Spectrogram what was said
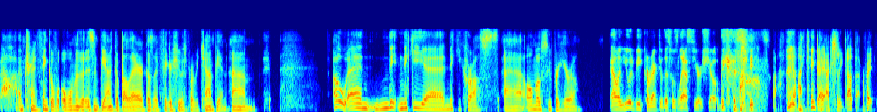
Ah, I'm trying to think of a woman that isn't Bianca Belair because I figure she was probably champion. Um, oh, and Ni- Nikki uh, Nikki Cross, uh, almost superhero. Alan, you would be correct if this was last year's show because I think I actually got that right.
